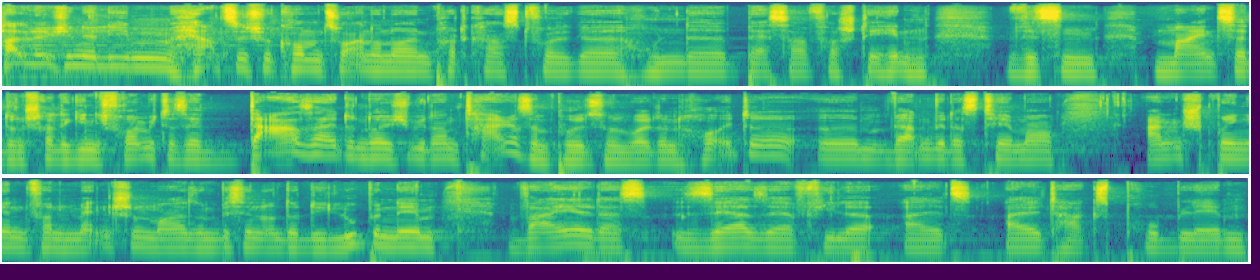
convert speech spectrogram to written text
Hallöchen, ihr Lieben, herzlich willkommen zu einer neuen Podcast-Folge Hunde besser verstehen, Wissen, Mindset und Strategien. Ich freue mich, dass ihr da seid und euch wieder einen Tagesimpuls holen wollt. Und heute ähm, werden wir das Thema Anspringen von Menschen mal so ein bisschen unter die Lupe nehmen, weil das sehr, sehr viele als Alltagsproblem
